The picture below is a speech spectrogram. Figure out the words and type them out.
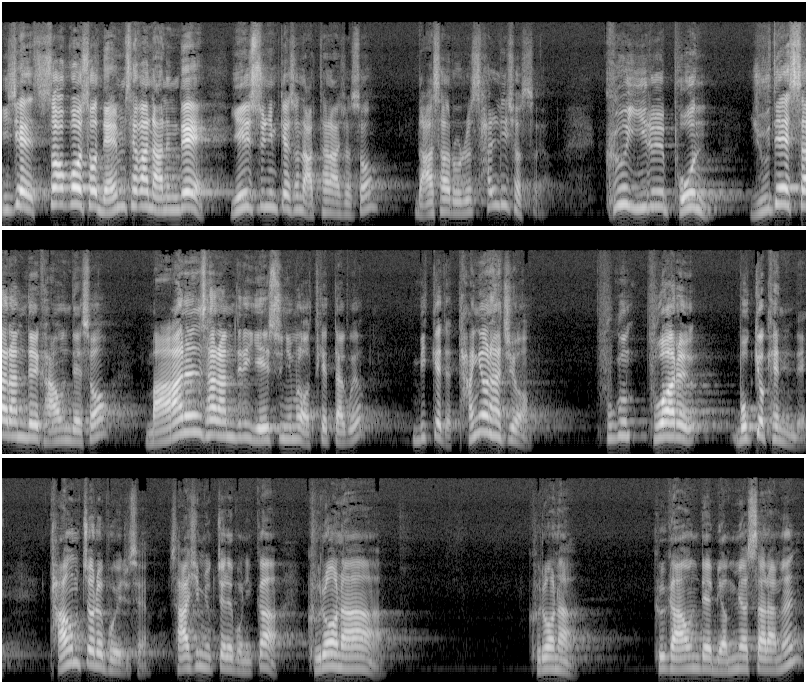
이제 썩어서 냄새가 나는데 예수님께서 나타나셔서 나사로를 살리셨어요. 그 일을 본 유대 사람들 가운데서 많은 사람들이 예수님을 어떻게 했다고요? 믿게 돼. 당연하죠. 부활을 목격했는데 다음 절을 보여주세요. 46절에 보니까 그러나 그러나 그 가운데 몇몇 사람은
